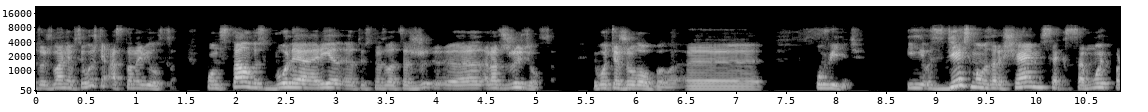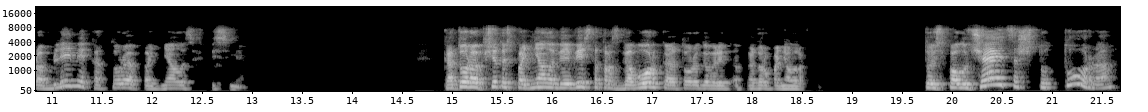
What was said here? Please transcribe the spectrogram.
то есть желание Всевышнего остановился. Он стал, то есть более, то есть называется, э, разжижился. Его тяжело было э, увидеть. И здесь мы возвращаемся к самой проблеме, которая поднялась в письме. Которая вообще то есть, подняла весь этот разговор, который, говорит, который поднял Раф. То есть получается, что Тора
